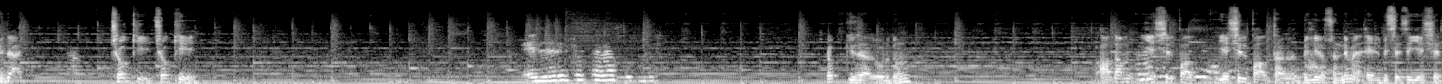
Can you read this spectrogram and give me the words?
Güzel. Çok iyi, çok iyi. Ellerim çok fena sıkılmış. Çok güzel vurdun. Adam yeşil pal yeşil paltarlı biliyorsun değil mi? Elbisesi yeşil.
